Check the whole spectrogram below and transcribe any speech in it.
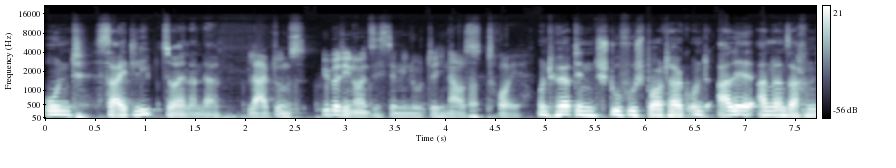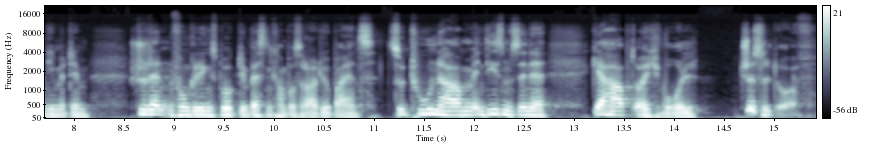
und seid lieb zueinander. Bleibt uns über die 90. Minute hinaus treu. Und hört den Stufu Sporttag und alle anderen Sachen, die mit dem Studentenfunk Regensburg, dem besten Campus Radio Bayerns, zu tun haben. In diesem Sinne, gehabt euch wohl. Tschüsseldorf.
